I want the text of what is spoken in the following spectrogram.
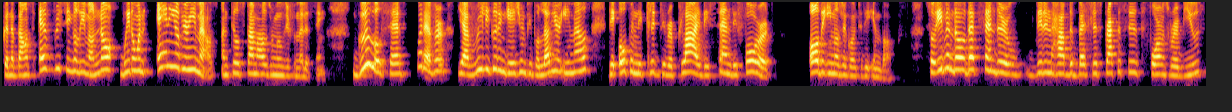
going to bounce every single email. No, we don't want any of your emails until Spamhaus removes you from the listing. Google said, whatever, you have really good engagement. People love your emails. They open, they click, they reply, they send, they forward. All the emails are going to the inbox. So even though that sender didn't have the best list practices, forms were abused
